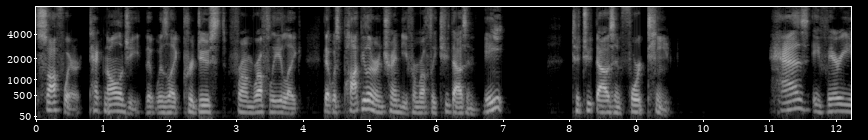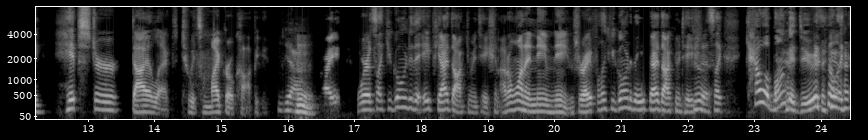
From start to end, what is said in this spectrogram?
software, technology that was like produced from roughly like that was popular and trendy from roughly 2008 to 2014 has a very hipster dialect to its microcopy, Yeah. Hmm. right? Where it's like you go into the API documentation. I don't want to name names, right? But like you go into the API documentation, it's like cowabunga, dude. like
